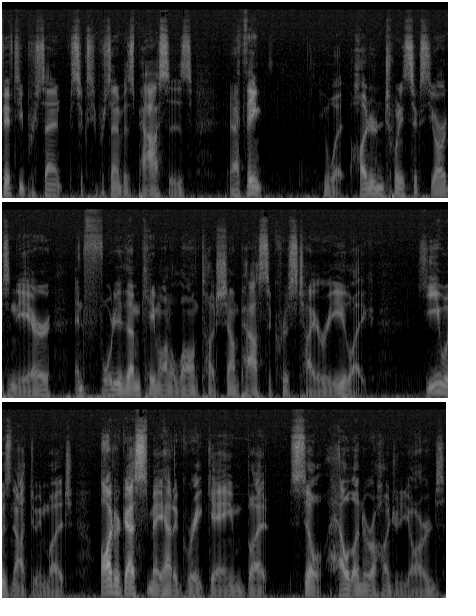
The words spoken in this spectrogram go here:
50%, 60% of his passes, and I think what 126 yards in the air, and 40 of them came on a long touchdown pass to Chris Tyree. Like he was not doing much. Audric Estime had a great game, but still held under 100 yards.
